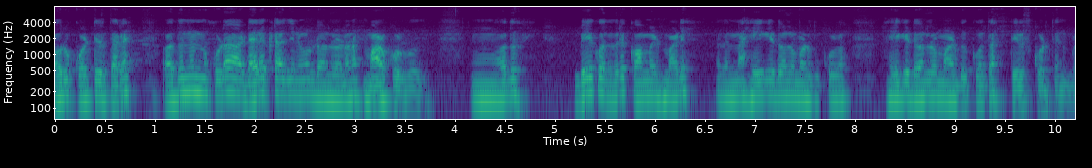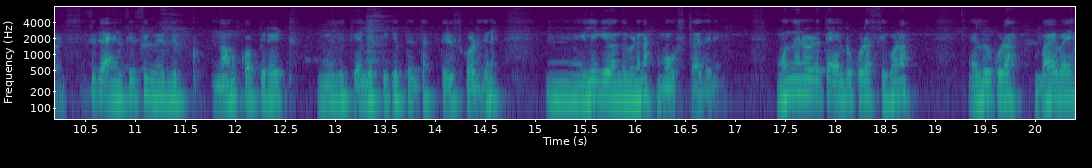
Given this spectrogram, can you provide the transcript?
ಅವರು ಕೊಟ್ಟಿರ್ತಾರೆ. ಅದನ್ನು ಕೂಡ ಡೈರೆಕ್ಟಾಗಿ ನೀವು ಡೌನ್ಲೋಡನ್ನು ಮಾಡ್ಕೊಳ್ಬೋದು. ಅದು ಬೇಕು ಅಂತಂದರೆ ಕಾಮೆಂಟ್ ಮಾಡಿ, ಅದನ್ನು ಹೇಗೆ ಡೌನ್ಲೋಡ್ ಮಾಡಬೇಕು, ಹೇಗೆ ಡೌನ್ಲೋಡ್ ಮಾಡಬೇಕು ಅಂತ ತಿಳಿಸ್ಕೊಡ್ತೀನಿ ಫ್ರೆಂಡ್ಸ್ ಈಗ N C C music non copyright music ಎಲ್ಲಿ ಸಿಗುತ್ತೆ ಅಂತ ತಿಳಿಸ್ಕೊಡ್ತೀನಿ. ಇಲ್ಲಿಗೆ ಒಂದು ವಿಡಿಯೋನ ಮುಗಿಸ್ತಾ ಇದ್ದೀನಿ. ಮುಂದಿನ ವಿಡಿಯೋತೆ ಎಲ್ಲರೂ ಕೂಡ ಸಿಗೋಣ. ಎಲ್ಲರೂ ಕೂಡ ಬಾಯ್ ಬಾಯ್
